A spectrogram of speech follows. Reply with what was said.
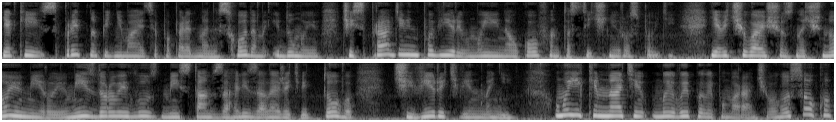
який спритно піднімається поперед мене сходами, і думаю, чи справді він повірив моїй науково-фантастичній розповіді. Я відчуваю, що значною мірою мій здоровий глузд, мій стан взагалі залежить від того, чи вірить він мені. У моїй кімнаті ми випили помаранчевого соку.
